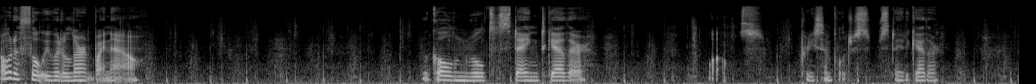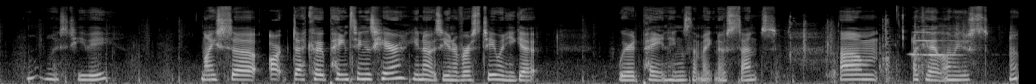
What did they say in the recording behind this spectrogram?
I would have thought we would have learned by now. The golden rule to staying together. Well, it's pretty simple, just stay together. Oh, nice TV. Nice uh, Art Deco paintings here. You know it's a university when you get weird paintings that make no sense. Um, okay, let me just... No,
